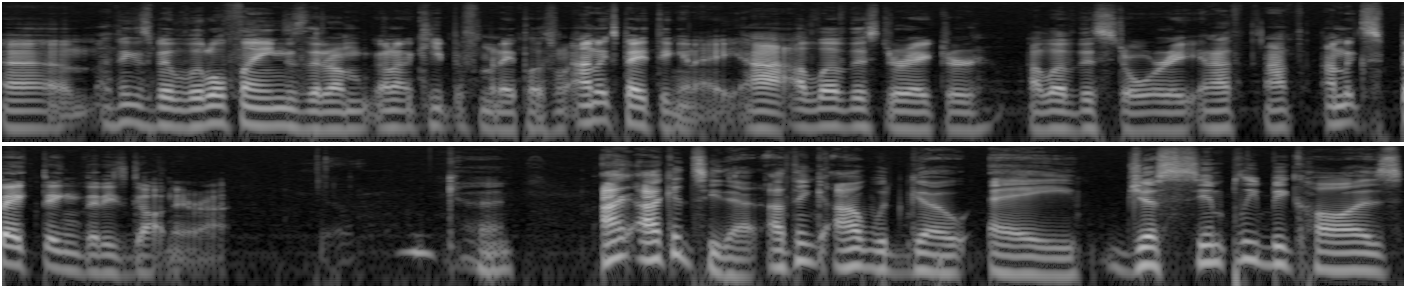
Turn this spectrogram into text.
Um, I think there's been little things that I'm gonna keep it from an A plus. I'm expecting an A. I, I love this director. I love this story, and I, I, I'm expecting that he's gotten it right. Okay. I, I could see that. I think I would go A just simply because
